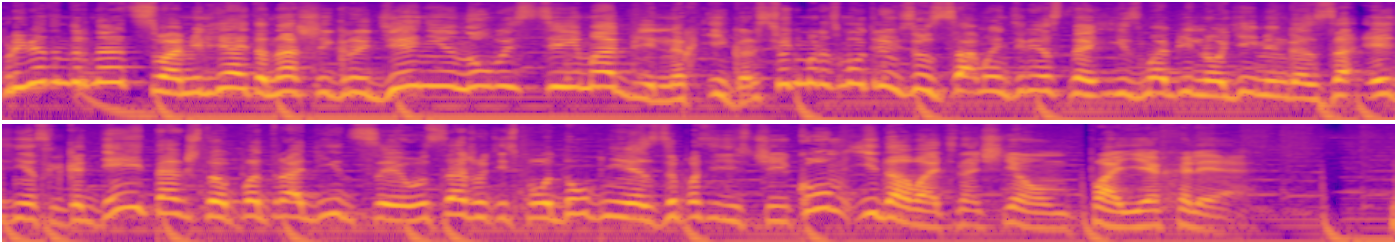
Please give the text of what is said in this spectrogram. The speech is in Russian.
Привет, интернет, с вами Илья, это наши игры День и новости мобильных игр. Сегодня мы рассмотрим все самое интересное из мобильного гейминга за эти несколько дней, так что по традиции усаживайтесь поудобнее, запаситесь чайком и давайте начнем. Поехали!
